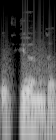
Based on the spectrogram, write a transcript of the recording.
ਦੁਖੀ ਹੁੰਦੇ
